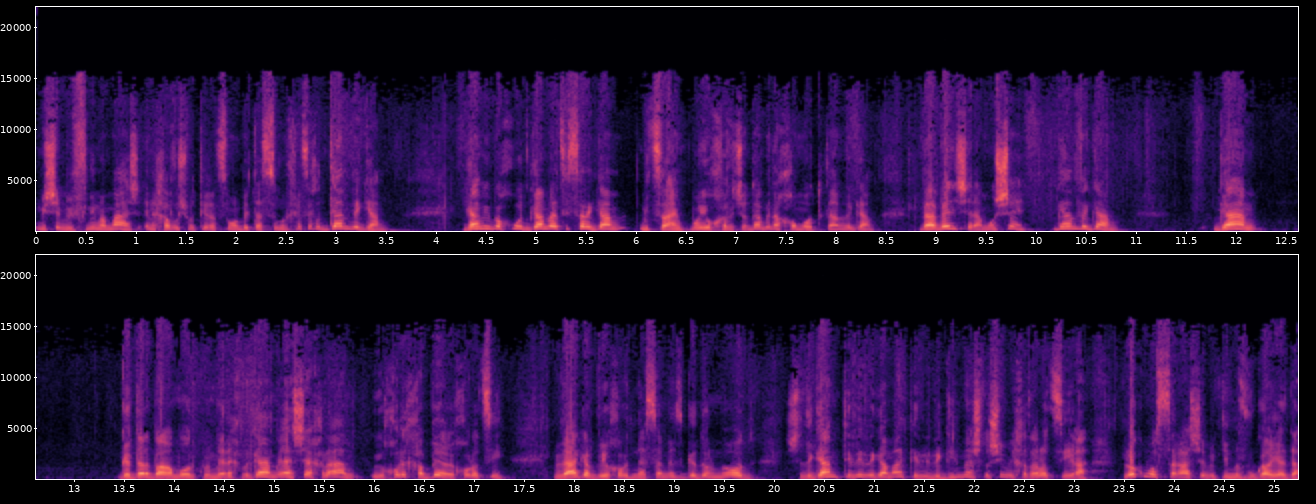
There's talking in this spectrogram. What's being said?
מי שבפנים ממש, אין חבוש מתיר עצמו בית האסור, נכנס צריך להיות גם וגם. גם מבחוץ, גם בארץ ישראל, גם מצרים, כמו יוכבד, שנולדה בין החומות, גם וגם. והבן שלה, משה, גם וגם. גם גדל בארמון כמו מלך, וגם היה שייך לעם, הוא יכול לחבר, יכול להוציא. ואגב, ביוכבד נעשה נס גדול מאוד, שזה גם טבעי וגם על-טבעי. בגיל 130 היא חזרה להיות צעירה. לא כמו שרה שבגיל מבוגר ידע,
